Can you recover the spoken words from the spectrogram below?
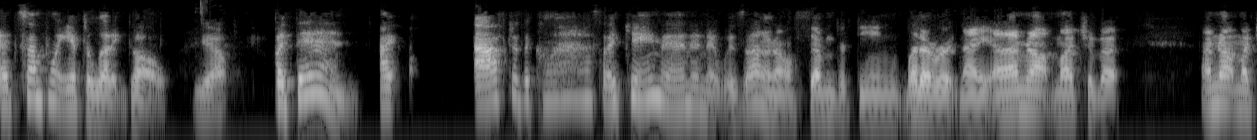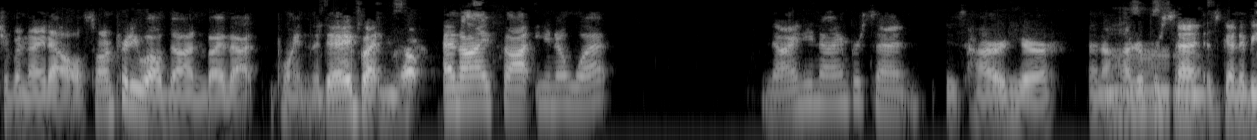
At some point, you have to let it go. yeah. But then I, after the class, I came in and it was, I don't know, 7.15, whatever at night. And I'm not much of a, I'm not much of a night owl. So I'm pretty well done by that point in the day. But, Yep. and I thought, you know what? 99% is hard here and 100% Mm. is going to be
